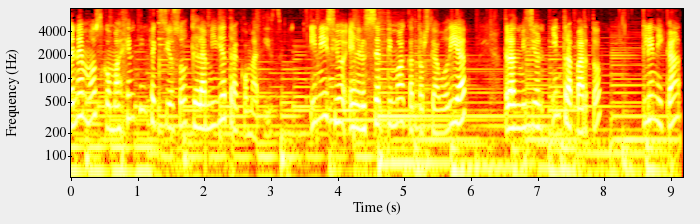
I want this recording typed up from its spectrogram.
tenemos como agente infeccioso Clamidia trachomatis. Inicio en el séptimo a catorceavo día, transmisión intraparto, clínica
